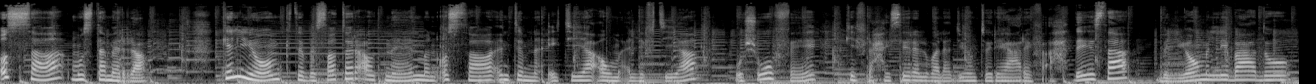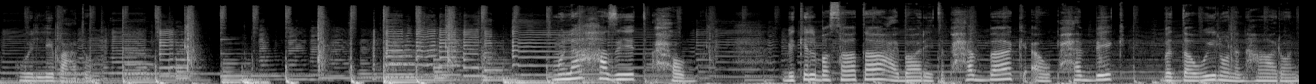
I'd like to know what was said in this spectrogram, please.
قصة مستمرة. كل يوم اكتبي سطر أو اثنين من قصة أنت منقيتيها أو مألفتيها وشوفي كيف رح يصير الولد ينطر يعرف أحداثها باليوم اللي بعده واللي بعده. ملاحظة حب. بكل بساطة عبارة بحبك أو بحبك بتضويلن نهارن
